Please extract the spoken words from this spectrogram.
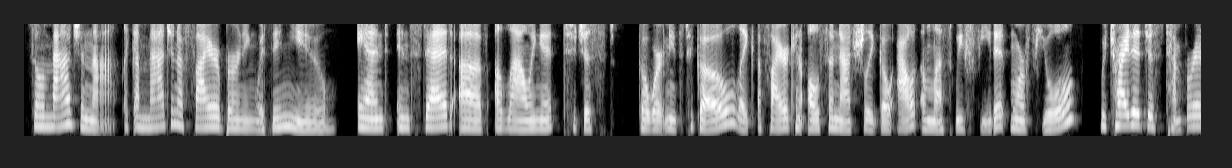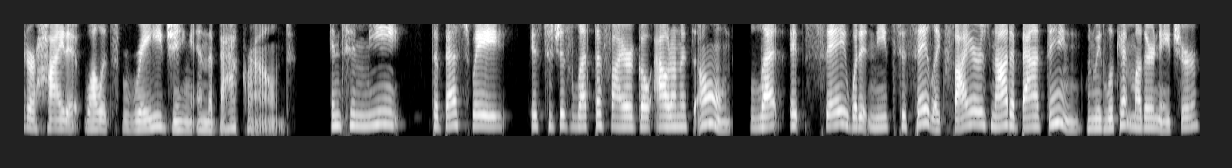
So imagine that. Like imagine a fire burning within you. And instead of allowing it to just go where it needs to go, like a fire can also naturally go out unless we feed it more fuel. We try to just temper it or hide it while it's raging in the background. And to me, the best way is to just let the fire go out on its own. Let it say what it needs to say. Like fire is not a bad thing. When we look at Mother Nature,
